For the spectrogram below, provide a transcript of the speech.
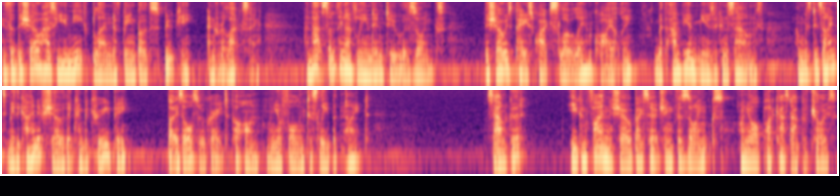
is that the show has a unique blend of being both spooky and relaxing, and that's something I've leaned into with Zoinks. The show is paced quite slowly and quietly, with ambient music and sounds, and was designed to be the kind of show that can be creepy, but is also great to put on when you're falling to sleep at night. Sound good? You can find the show by searching for Zoinks on your podcast app of choice.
